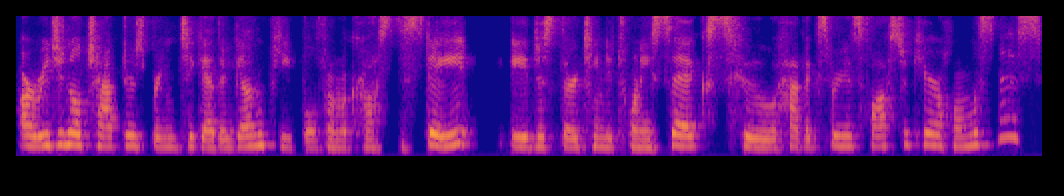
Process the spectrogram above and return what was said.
Our regional chapters bring together young people from across the state, ages 13 to 26, who have experienced foster care or homelessness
